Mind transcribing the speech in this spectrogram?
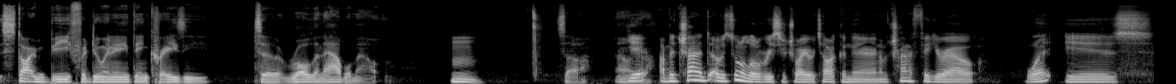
starting beef or doing anything crazy to roll an album out. Hmm. So Yeah, know. I've been trying to. I was doing a little research while you were talking there, and I'm trying to figure out what is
